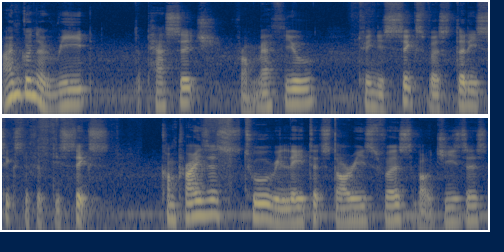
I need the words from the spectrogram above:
I'm going to read the passage from Matthew 26, verse 36 to 56. Comprises two related stories. First, about Jesus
